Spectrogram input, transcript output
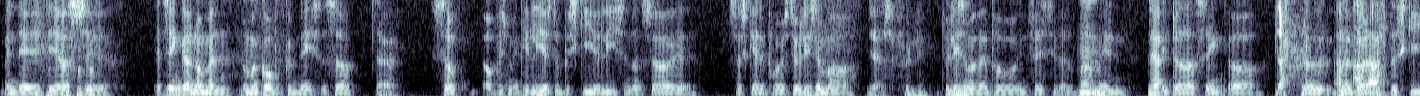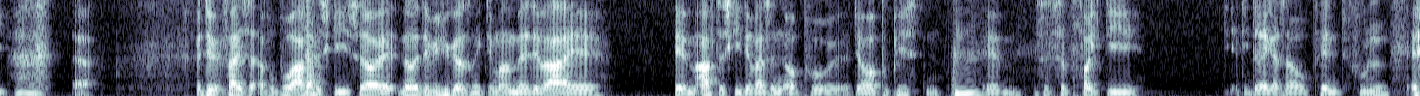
Men øh, det er også, øh, jeg tænker, når man, når man går på gymnasiet, så Ja, så, og hvis man kan lide at stå på ski og lige sådan noget, så, øh, så skal det prøves. Det er jo ligesom at, ja selvfølgelig. det er ligesom at være på en festival, bare Mm. med en, Ja. en bedre seng og Ja. noget, noget godt afterski. Ja. Men det er faktisk, apropos afterski, ja. så øh, noget af det, vi hyggede os rigtig meget med, det var øh, øh, afterski, det var sådan op på, øh, det var op på pisten. Mm. Øh, så, så folk, de, de, de drikker sig jo pænt fulde.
